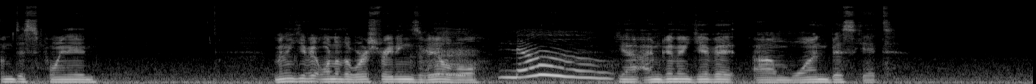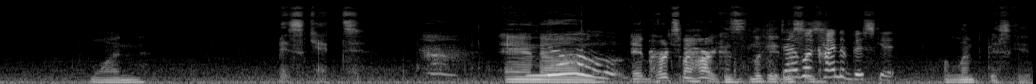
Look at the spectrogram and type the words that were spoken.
I'm disappointed. I'm gonna give it one of the worst ratings available. No. Yeah, I'm gonna give it um, one biscuit. One biscuit. And No. um, it hurts my heart because look at Dad, this what is kind of biscuit? A limp biscuit.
